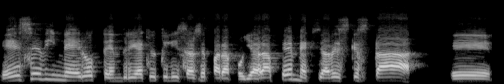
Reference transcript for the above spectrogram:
ese dinero tendría que utilizarse para apoyar a Pemex. Ya ves que está eh,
